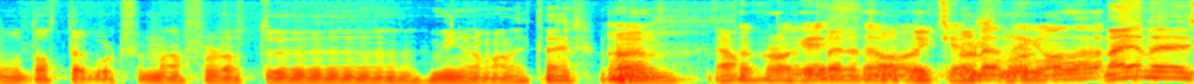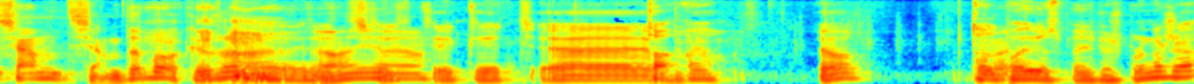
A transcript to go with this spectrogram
noe datt det bort for meg fordi at du vingla meg litt her. Men, Ja, beklager. bare Det var ikke meninga, meningen, det. Nei, det kommer, kommer tilbake. Så. Ja, ja, ja. Greit. Eh, Ta, ja. ja. Ta et par Rosenborg-spørsmål, kanskje?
